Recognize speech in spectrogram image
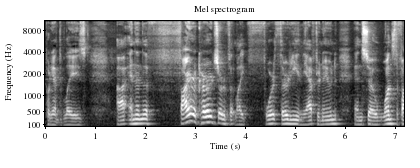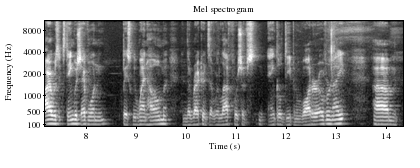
putting out the blaze. Uh, and then the fire occurred sort of at like 4.30 in the afternoon. And so once the fire was extinguished, everyone basically went home, and the records that were left were sort of ankle deep in water overnight. Um,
